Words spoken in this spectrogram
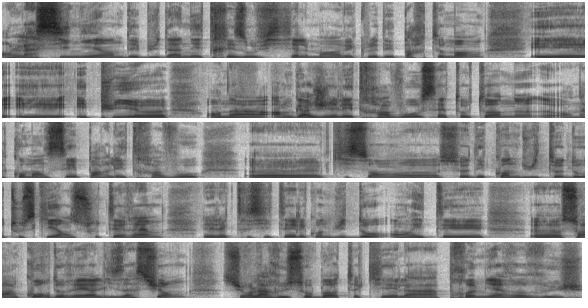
On l'a signée en début d'année très officiellement avec le département. Et, et, puis, euh, on a engagé les travaux cet automne. On a commencé par les travaux euh, qui sont ceux des conduites d'eau, tout ce qui est en souterrain, l'électricité, les conduites d'eau ont été, sont en cours de réalisation sur la rue Sobot, qui est la première rue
